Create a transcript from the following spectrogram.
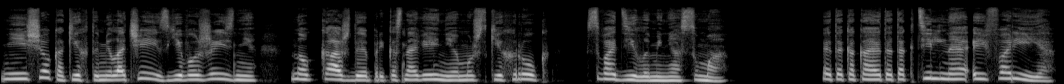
ни еще каких-то мелочей из его жизни, но каждое прикосновение мужских рук сводило меня с ума. Это какая-то тактильная эйфория,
